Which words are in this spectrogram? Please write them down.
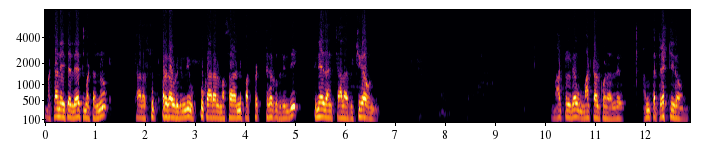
మటన్ అయితే లేత మటన్ చాలా సూపర్గా ఉడికింది. ఉప్పు కారాలు మసాలాన్ని పర్ఫెక్ట్గా కుదిరింది. తినేదానికి చాలా రుచిగా ఉంది. మాటలు లేవు మాట్లాడుకోవడాలు లేవు. అంత టేస్టీగా ఉంది.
